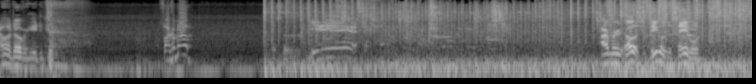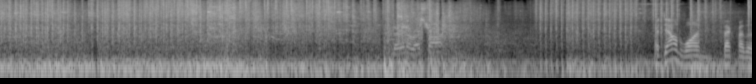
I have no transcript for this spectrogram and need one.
Oh, it overheated. Fuck him up! Yes, sir. Yeah! Armor. Oh, the vehicle's disabled. They're in the restaurant. I downed one back by the.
